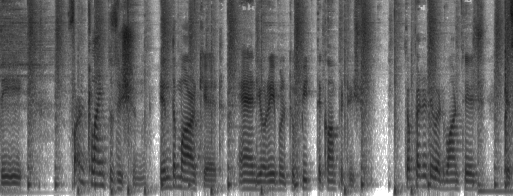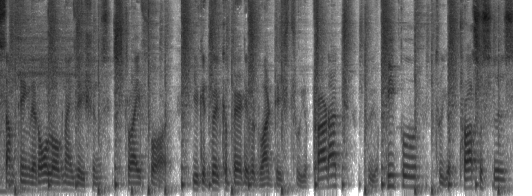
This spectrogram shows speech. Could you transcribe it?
the frontline position in the market and you're able to beat the competition. Competitive advantage is something that all organizations strive for. You can build competitive advantage through your product, through your people, through your processes,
